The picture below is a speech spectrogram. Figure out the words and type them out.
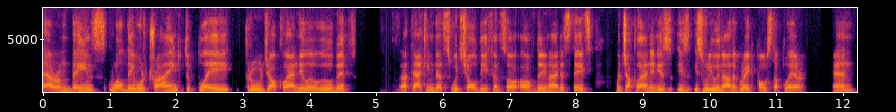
Aron Baynes, well, they were trying to play through Jock Landale a little bit, attacking that switch all defense of, of the United States. But Jock Landale is, is, is really not a great post up player. And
